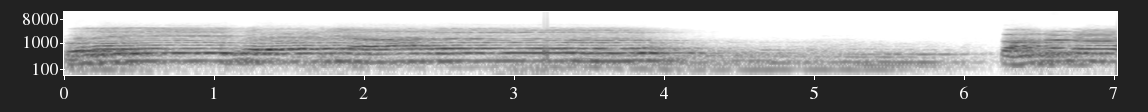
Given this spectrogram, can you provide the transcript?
ਬੋਲੇ ਤਨ ਨਾ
